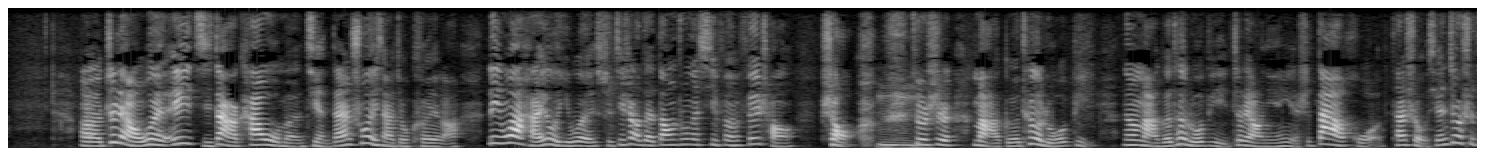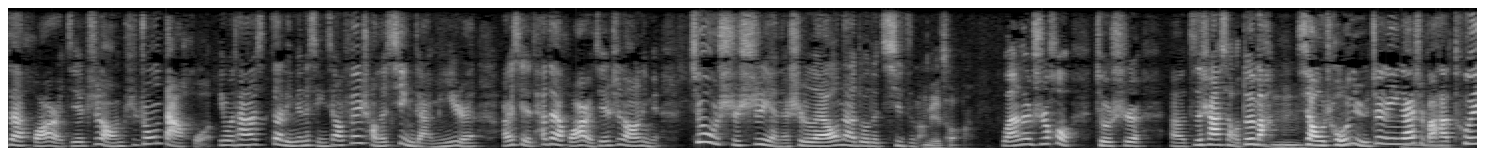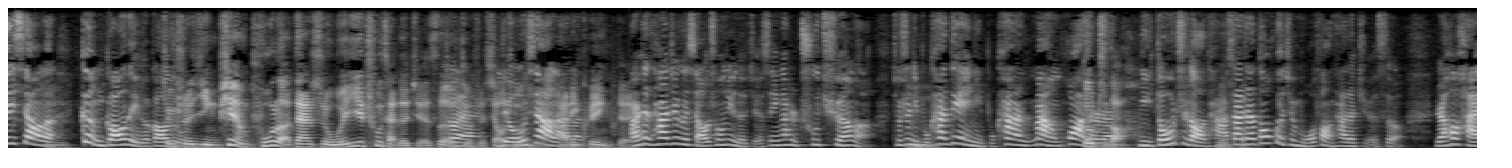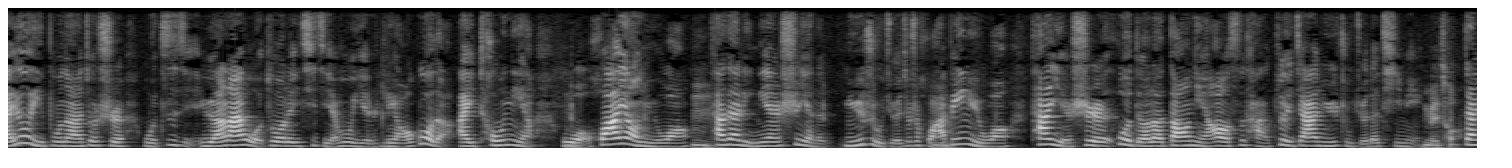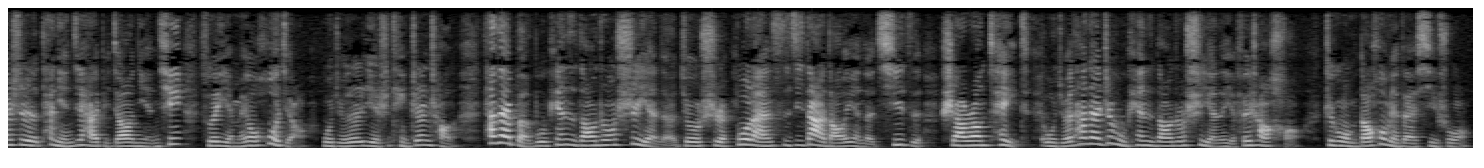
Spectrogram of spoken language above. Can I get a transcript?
呃，这两位 A 级大咖，我们简单说一下就可以了。另外还有一位，实际上在当中的戏份非常少，就是马格特罗比。那么马格特罗比这两年也是大火，他首先就是在《华尔街之狼》之中大火，因为他在里面的形象非常的性感迷人，而且他在《华尔街之狼》里面就是饰演的是莱昂纳多的妻子嘛，没错。完了之后就是。呃，自杀小队嘛，小丑女，这个应该是把她推向了更高的一个高度。就是影片铺了，但是唯一出彩的角色就是小丑女留下来了。对，而且她这个小丑女的角色应该是出圈了，就是你不看电影，你不看漫画的人，你都知道她，大家都会去模仿她的角色。然后还有一部呢，就是我自己原来我做了一期节目也聊过的《艾托尼亚》，我花样女王，她在里面饰演的女主角就是滑冰女王，她也是获得了当年奥斯卡最佳女主角的提名，没错。但是她年纪还比较年轻，所以也没有获奖，我觉得也是挺正常的。她在本部片子当中饰演的就是波兰斯基大导演的妻子 Sharon Tate，我觉得她在这部片子当中饰演的也非常好，这个我们到后面再细说。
